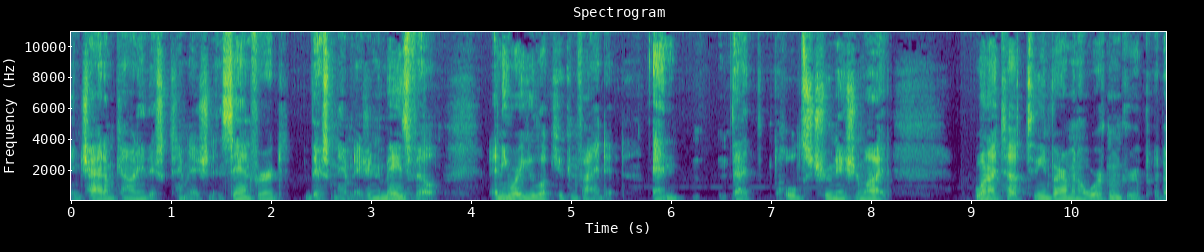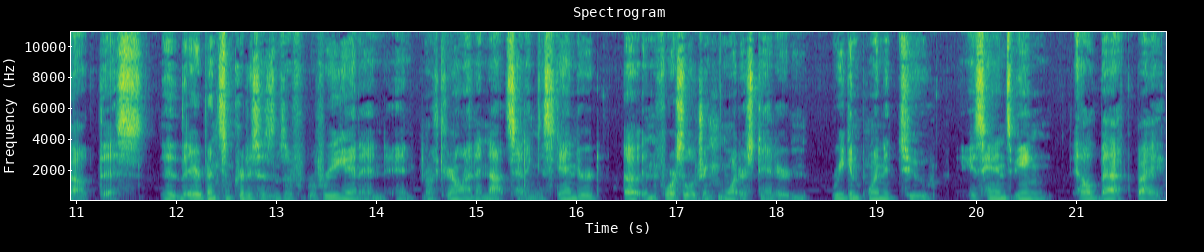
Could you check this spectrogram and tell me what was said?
in Chatham County. There's contamination in Sanford. There's contamination in Maysville anywhere you look, you can find it. And that holds true nationwide. When I talked to the environmental working group about this, there have been some criticisms of, Regan and, and North Carolina not setting a standard, uh, enforceable drinking water standard. And Regan pointed to his hands being held back by,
